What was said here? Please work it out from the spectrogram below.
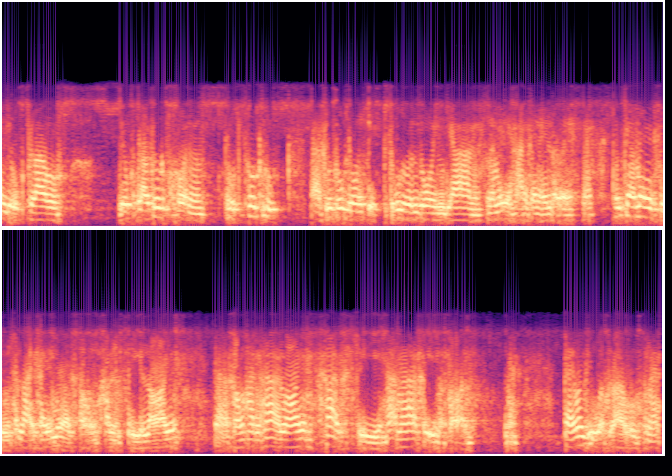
ยังอยู่กับเรา อยู่กับเราทุกคนทุกทุกทุกทุกทุกดวงจิตทุกดวงดวงวิญญาณนะไม่ได้หายไปไหนเลยนะพระเจ้าไม่สูญสลายไปเมื่อสองพันสี่ร้อยสองพันห้าร้อยห้าสี่ห้าห้าปีมาก่อนนะแต่ว่าอยู่กับเรานะ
